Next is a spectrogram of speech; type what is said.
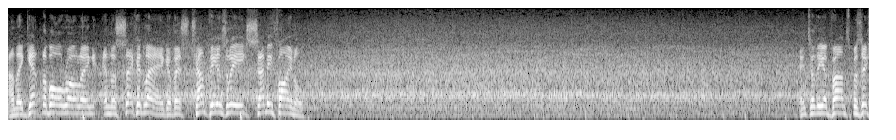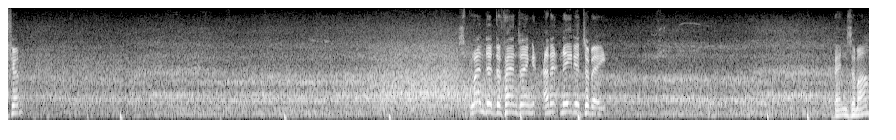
And they get the ball rolling in the second leg of this Champions League semi-final. Into the advanced position. Splendid defending, and it needed to be. Benzema.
